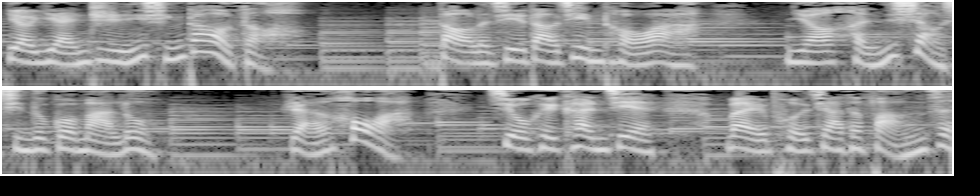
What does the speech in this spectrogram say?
要沿着人行道走。到了街道尽头啊，你要很小心的过马路，然后啊，就会看见外婆家的房子。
